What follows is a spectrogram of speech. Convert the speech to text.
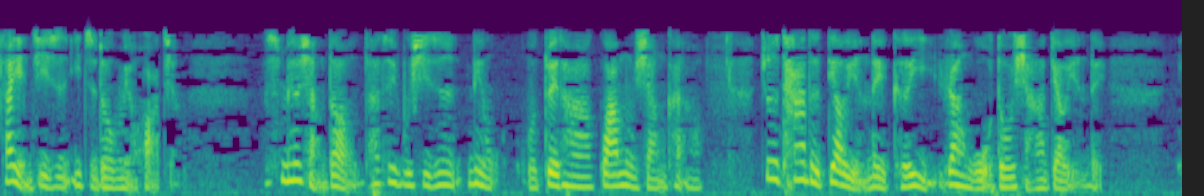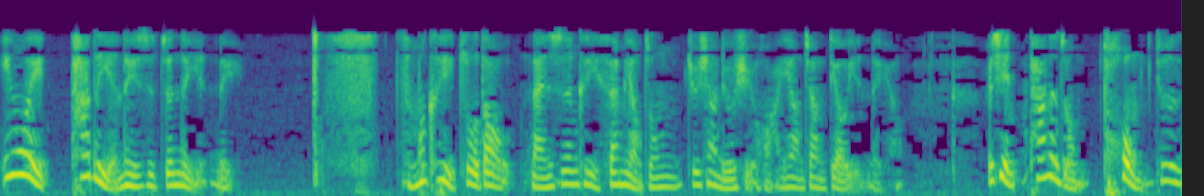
他演技是一直都没有话讲，可是没有想到他这部戏真的令我，我对他刮目相看哦。就是他的掉眼泪可以让我都想要掉眼泪，因为他的眼泪是真的眼泪。怎么可以做到男生可以三秒钟就像刘雪华一样这样掉眼泪啊？而且他那种痛就是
